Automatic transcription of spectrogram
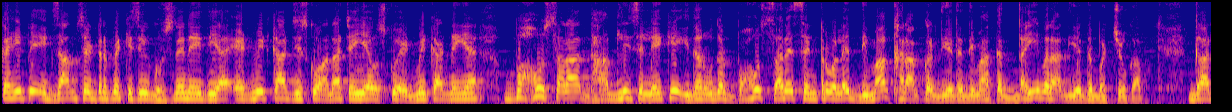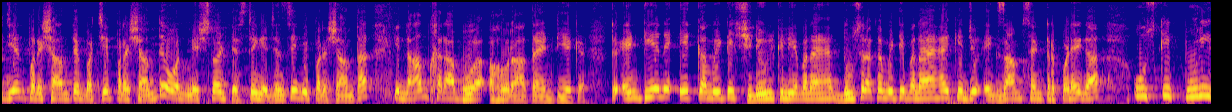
कहीं पे एग्ज़ाम सेंटर पे किसी को घुसने नहीं दिया। एडमिट कार्ड जिसको आना चाहिए, उसको एडमिट कार्ड नहीं है। बहुत सारा धांधली से लेके इधर उधर बहुत सारे सेंटर वाले दिमाग खराब कर दिए थे, दिमाग का दही बना दिए थे बच्चों का। गार्जियन परेशान थे, बच्चे परेशान थे और नेशनल टेस्टिंग एजेंसी भी परेशान था कि नाम खराब हुआ, हो रहा था एनटीए का। तो एनटीए ने एक कमेटी शेड्यूल के लिए बनाया है। दूसरा कमेटी बनाया है कि जो एग्ज़ाम सेंटर पड़ेगा, उसकी पूरी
